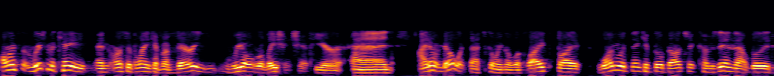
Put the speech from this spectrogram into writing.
Arthur, Rich McKay and Arthur Blank have a very real relationship here, and I don't know what that's going to look like. But one would think if Bill Belichick comes in, that would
